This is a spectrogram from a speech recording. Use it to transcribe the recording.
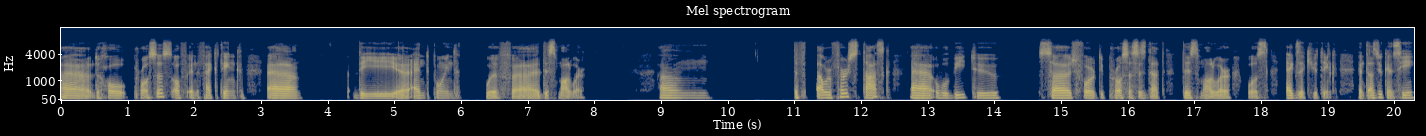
uh, the whole process of infecting uh, the uh, endpoint with uh, this malware. Um, the, our first task uh, will be to search for the processes that this malware was executing. And as you can see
